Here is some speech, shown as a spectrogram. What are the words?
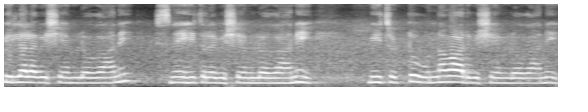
పిల్లల విషయంలో కానీ స్నేహితుల విషయంలో కానీ మీ చుట్టూ ఉన్నవారి విషయంలో కానీ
